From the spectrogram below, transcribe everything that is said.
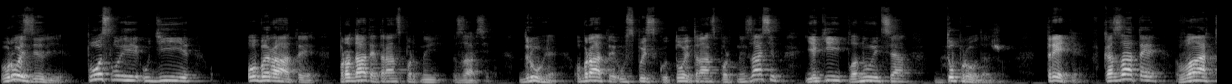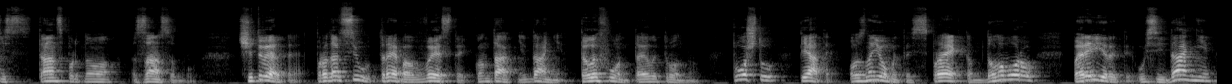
у розділі Послуги у Дії обирати продати транспортний засіб. Друге, обрати у списку той транспортний засіб, який планується до продажу. Третє, вказати вартість транспортного засобу. Четверте, продавцю треба ввести контактні дані, телефон та електронну пошту. П'яте, ознайомитись з проектом договору, перевірити усі дані,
